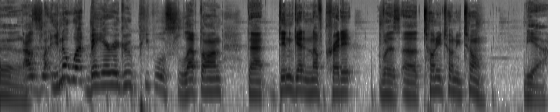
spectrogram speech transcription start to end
I was like, you know what Bay Area group people slept on that didn't get enough credit was uh Tony Toni Toné, yeah.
